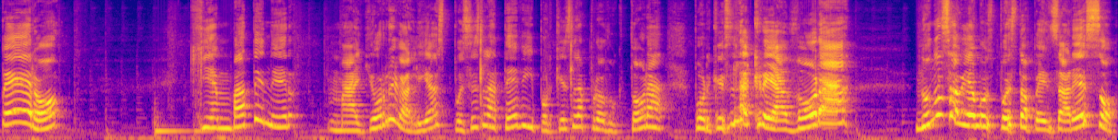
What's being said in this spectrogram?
Pero, quien va a tener mayor regalías, pues es la Teddy, porque es la productora, porque es la creadora. No nos habíamos puesto a pensar eso.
